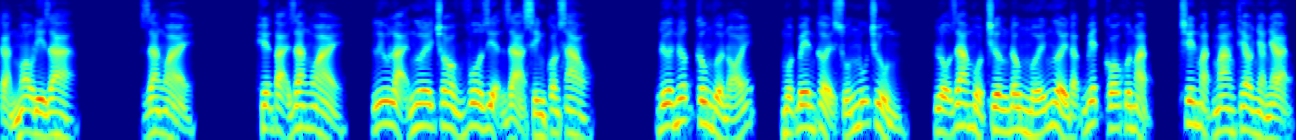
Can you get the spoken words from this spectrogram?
cản mau đi ra. Ra ngoài. Hiện tại ra ngoài, lưu lại ngươi cho vô diện giả sinh con sao. Đưa nước công vừa nói, một bên cởi xuống mũ trùm, lộ ra một trường đông mới người đặc biệt có khuôn mặt, trên mặt mang theo nhàn nhạt, nhạt,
